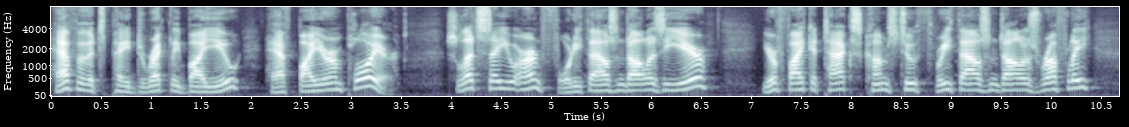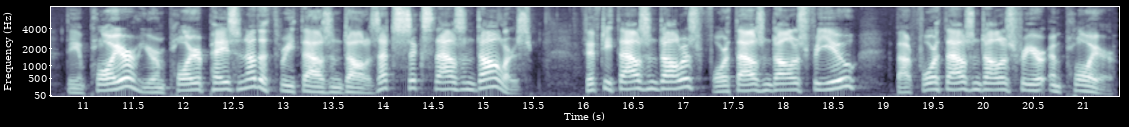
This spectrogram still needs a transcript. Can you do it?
Half of it's paid directly by you, half by your employer. So let's say you earn $40,000 a year. Your FICA tax comes to $3,000 roughly. The employer, your employer pays another $3,000. That's $6,000. $50,000, $4,000 for you, about $4,000 for your employer.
